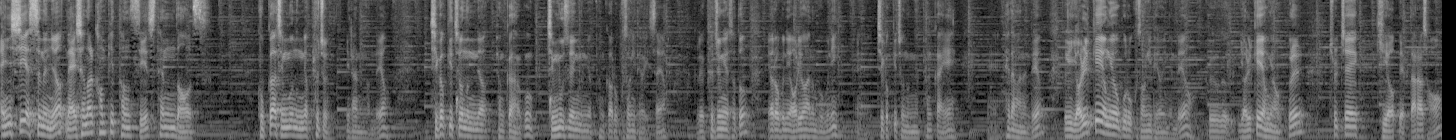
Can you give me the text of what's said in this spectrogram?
NCS는요, National Competency Standards, 국가 직무 능력 표준이라는 건데요. 직업 기초 능력 평가하고 직무 수행 능력 평가로 구성이 되어 있어요. 그리고 그 중에서도 여러분이 어려워하는 부분이 예, 직업 기초 능력 평가에 예, 해당하는데요. 그게 10개 영역으로 구성이 되어 있는데요. 그 10개 영역을 출제 기업에 따라서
